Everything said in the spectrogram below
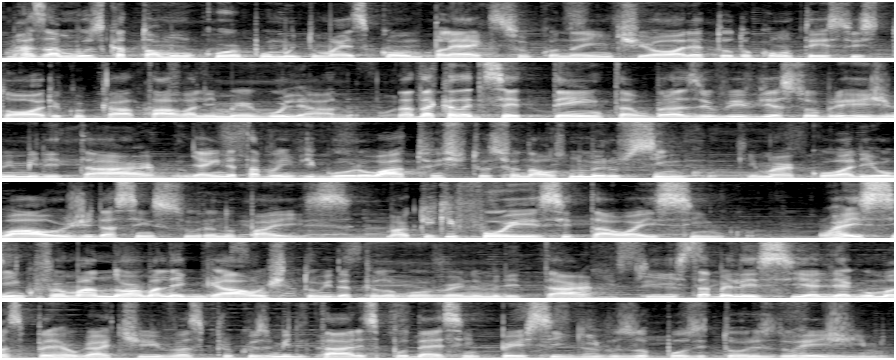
Mas a música toma um corpo muito mais complexo quando a gente olha todo o contexto histórico que ela estava ali mergulhada. Na década de 70, o Brasil vivia sobre regime militar e ainda estava em vigor o ato institucional número 5, que marcou ali o auge da censura no país. Mas o que, que foi esse tal AI-5? O RAI-5 foi uma norma legal instituída pelo governo militar que estabelecia ali algumas prerrogativas para que os militares pudessem perseguir os opositores do regime.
